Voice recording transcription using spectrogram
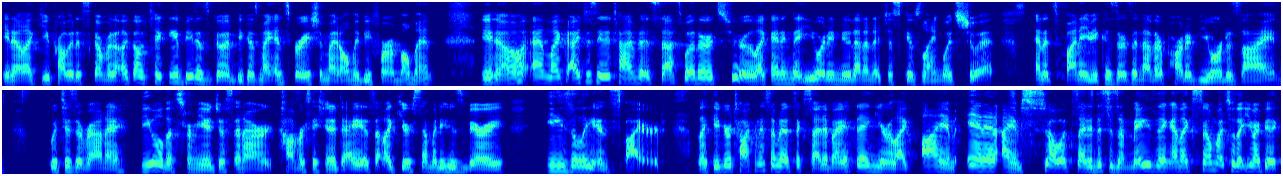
You know, like you probably discover that, like, oh, taking a beat is good because my inspiration might only be for a moment, you know? And like I just needed time to assess whether it's true. Like I think that you already knew that and it just gives language to it. And it's funny because there's another part of your design which is around, I feel this from you just in our conversation today, is that like you're somebody who's very easily inspired. Like if you're talking to somebody that's excited by a thing, you're like, I am in it. I am so excited. This is amazing. And like so much so that you might be like,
